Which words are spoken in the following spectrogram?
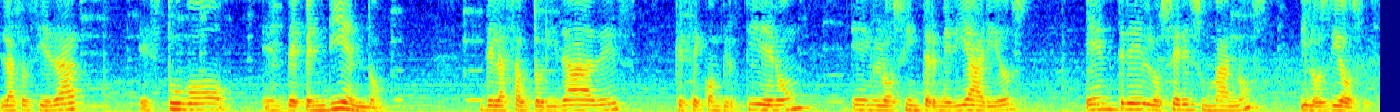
La sociedad estuvo eh, dependiendo de las autoridades que se convirtieron en los intermediarios entre los seres humanos y los dioses.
